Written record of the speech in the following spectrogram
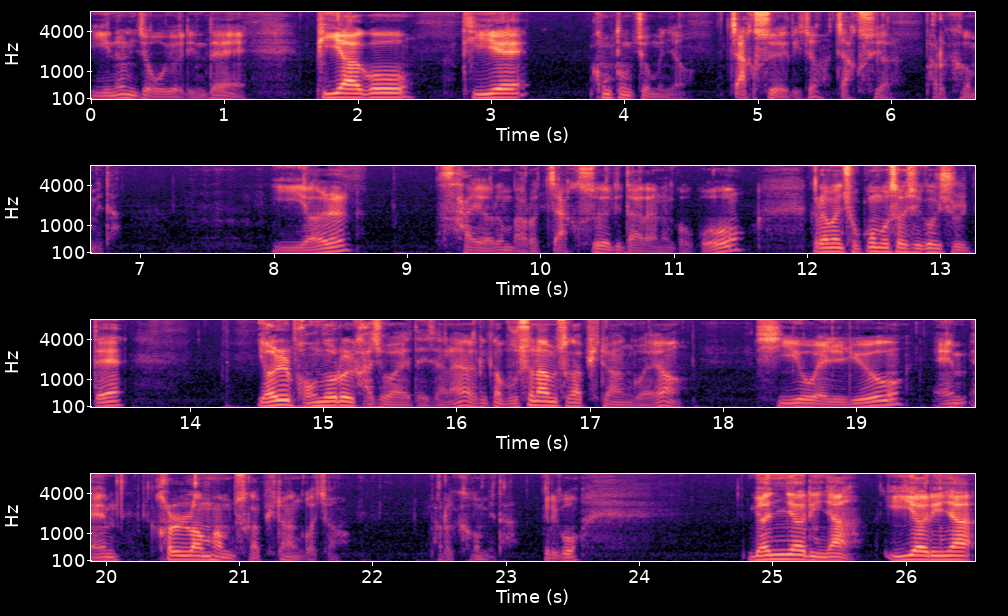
2는 이제 5열인데 B하고 D의 공통점은요. 짝수열이죠. 짝수열. 바로 그겁니다. 2열, 4열은 바로 짝수열이다라는 거고 그러면 조건부 서식을 줄 때 열 번호를 가져와야 되잖아요. 그러니까 무슨 함수가 필요한 거예요? COLU, MN COLUMN 함수가 필요한 거죠. 바로 그겁니다. 그리고 몇 열이냐, 2열이냐,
